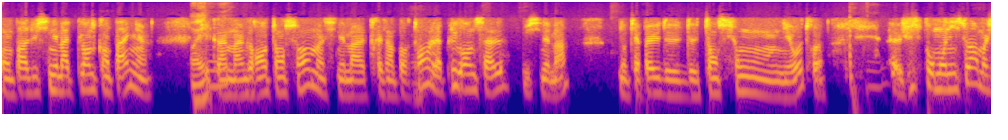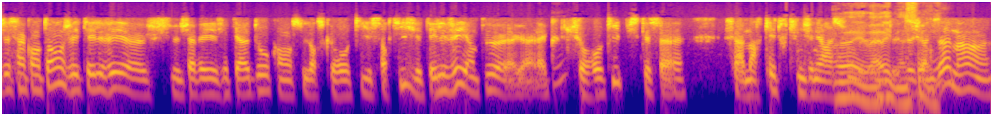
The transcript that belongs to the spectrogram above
On parle du cinéma de plan de campagne, Oui. c'est quand même un grand ensemble, un cinéma très important, la plus grande salle du cinéma. Donc il n'y a pas eu de, de tension ni autre. Euh, juste pour mon histoire, moi j'ai 50 ans, j'ai été élevé, euh, j'avais, j'étais ado quand lorsque Rocky est sorti, j'ai été élevé un peu à la, à la culture Rocky puisque ça, ça a marqué toute une génération de, bah oui, de- bien de sûr. jeunes hommes. hein.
